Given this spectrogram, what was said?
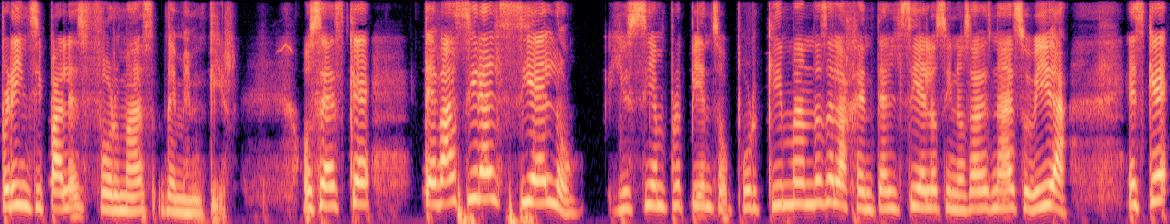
principales formas de mentir. O sea, es que te vas a ir al cielo. Yo siempre pienso, ¿por qué mandas a la gente al cielo si no sabes nada de su vida? Es que,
